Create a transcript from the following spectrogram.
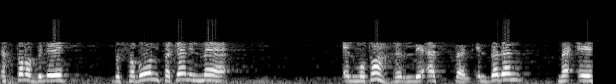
اختلط بالإيه؟ بالصابون. فكان الماء المطهر لأسفل البدن ماء إيه؟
